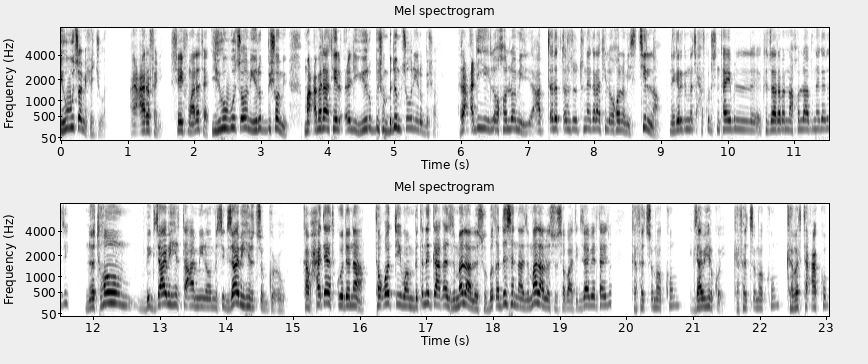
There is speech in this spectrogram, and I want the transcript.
ይህውፆም እዩ ሕጂ እውን ኣይዓረፈን እዩ ሰይፍ ማለት ኣዩ ይህውጾም እዩ ይርብሾም እዩ ማዕበላት የልዕል እዩ ይርብሾም ብድምጹ እውን ይርብሾም እዩ ራዕዲ ይልእኸሎም እዩ ኣብ ጥርጥር ዝእቱ ነገራት ይልእኸሎም እዩ ስቲል ናው ነገር ግን መጽሓፍ ቅዱስ እንታይ ይብል ክዛረበና ከሎ ኣብዚ ነገር እዚ ነቶም ብእግዚኣብሄር ተኣሚኖም ምስ እግዚኣብሄር ዝጽግዑ ካብ ሓጢኣት ጎደና ተቖጢቦም ብጥንቃቐ ዝመላለሱ ብቅድስና ዝመላለሱ ሰባት እግዚኣብሄር እንታይ እዩ ከፈጽመኩም እግዚኣብሄር ኮ እዩ ከፈጽመኩም ከበርትዓኩም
